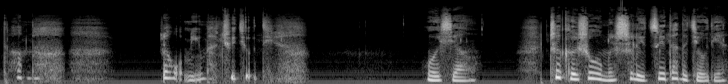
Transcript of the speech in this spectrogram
他们让我明晚去酒店。我想，这可是我们市里最大的酒店，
